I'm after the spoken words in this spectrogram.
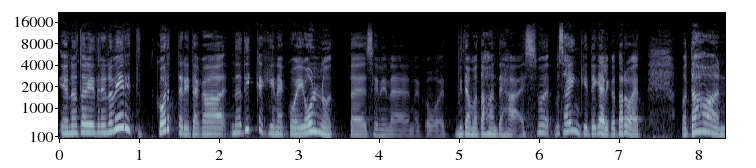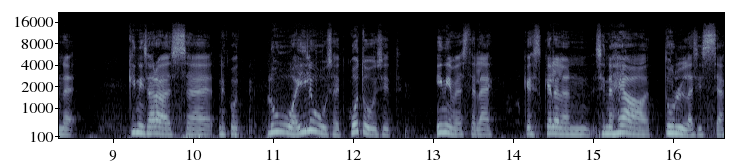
ja nad olid renoveeritud korterid, aga nad ikkagi nagu ei olnud selline nagu, et mida ma tahan teha. Ja siis ma, ma saingi tegelikult aru, et ma tahan kinnisvaras nagu luua ilusaid kodusid inimestele, kes, kellel on sinna hea tulla sisse.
